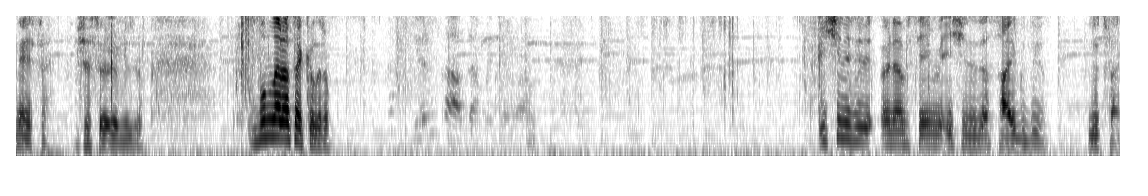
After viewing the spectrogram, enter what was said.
neyse bir şey söylemeyeceğim. Bunlara takılırım. İşinizi önemseyin ve işinize saygı duyun. Lütfen.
